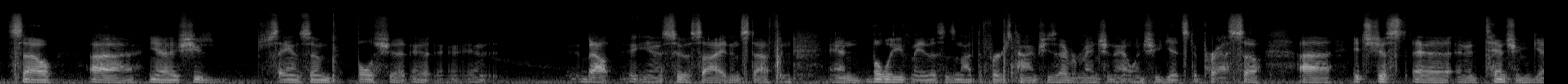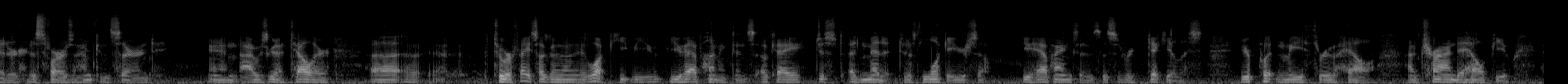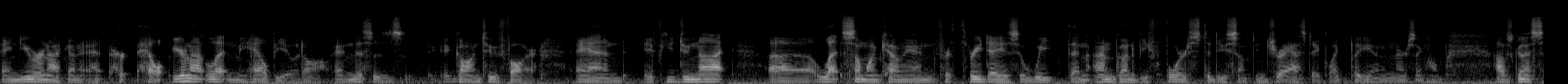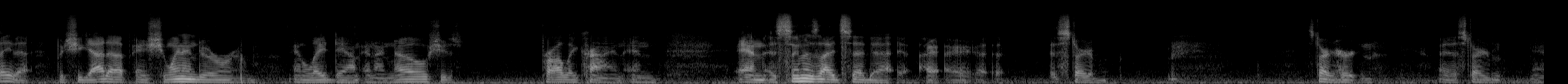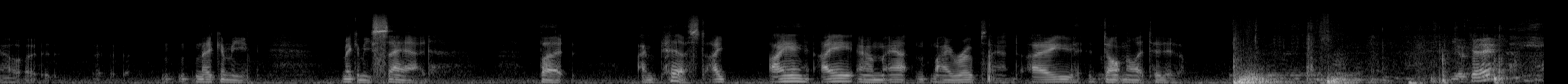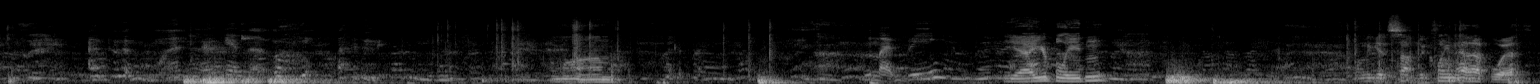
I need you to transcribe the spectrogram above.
So uh, you know she's saying some bullshit uh, uh, about you know suicide and stuff and and believe me this is not the first time she's ever mentioned that when she gets depressed. So uh, it's just a, an attention getter as far as I'm concerned. And I was going to tell her uh, to her face I was going to say, look you, you you have Huntington's okay? Just admit it. Just look at yourself. You have Huntington's. This is ridiculous. You're putting me through hell. I'm trying to help you and you are not going to help you're not letting me help you at all. And this has gone too far. And if you do not uh, let someone come in for three days a week, then I'm going to be forced to do something drastic, like put you in a nursing home. I was going to say that, but she got up and she went into her room and laid down, and I know she was probably crying. And and as soon as I'd said that, I, I, I started started hurting. It started, you know, uh, making me making me sad. But I'm pissed. I, I, I am at my rope's end. I don't know what to do. You okay? Mom. My B? Yeah, you're bleeding. Let me get something to clean that up with.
